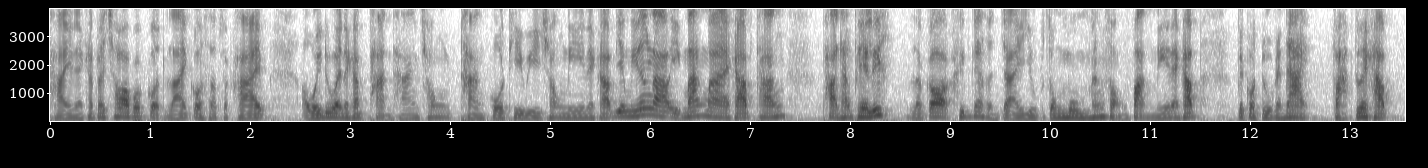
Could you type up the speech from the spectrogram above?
ไทยนะครับ ถ้าชอบก็กดไลค์กด Subscribe เอาไว้ด้วยนะครับ ผ่านทางช่องทางโกทีวีช่องนี้นะครับ ยังมีเรื่องราวอีกมากมายครับ ทั้งผ่านทางเพลย์ลิสต์แล้วก็คลิปน่าสนใจอยู่ตรงมุมทั้งสองฝั่งนี้นะครับไปกดดูกันได้ฝากด้วยครับ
